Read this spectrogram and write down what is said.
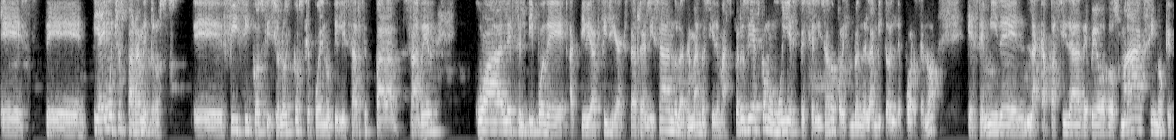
Este, y hay muchos parámetros eh, físicos, fisiológicos que pueden utilizarse para saber cuál es el tipo de actividad física que estás realizando, las demandas y demás. Pero eso ya es como muy especializado, por ejemplo, en el ámbito del deporte, ¿no? Que se mide la capacidad de VO2 máximo, que es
